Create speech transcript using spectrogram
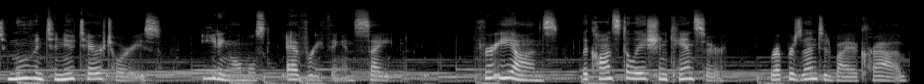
to move into new territories, eating almost everything in sight. For eons, the constellation Cancer, represented by a crab,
